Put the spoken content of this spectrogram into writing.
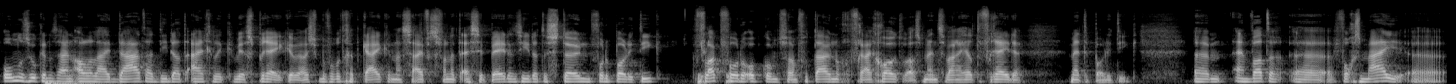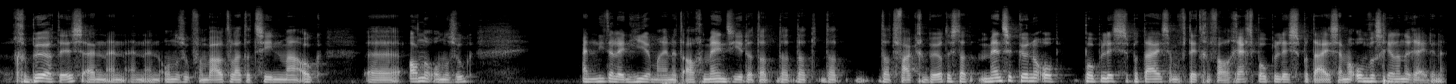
onderzoek en er zijn allerlei data die dat eigenlijk weerspreken. Als je bijvoorbeeld gaat kijken naar cijfers van het SCP, dan zie je dat de steun voor de politiek vlak voor de opkomst van Fortuyn nog vrij groot was. Mensen waren heel tevreden met de politiek. Um, en wat er uh, volgens mij uh, gebeurd is, en, en, en, onderzoek van Wouter laat dat zien, maar ook uh, ander onderzoek. En niet alleen hier, maar in het algemeen zie je dat dat, dat, dat, dat, dat vaak gebeurt. Is dat mensen kunnen op populistische partijen zijn, of in dit geval rechtspopulistische partijen zijn, maar om verschillende redenen.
